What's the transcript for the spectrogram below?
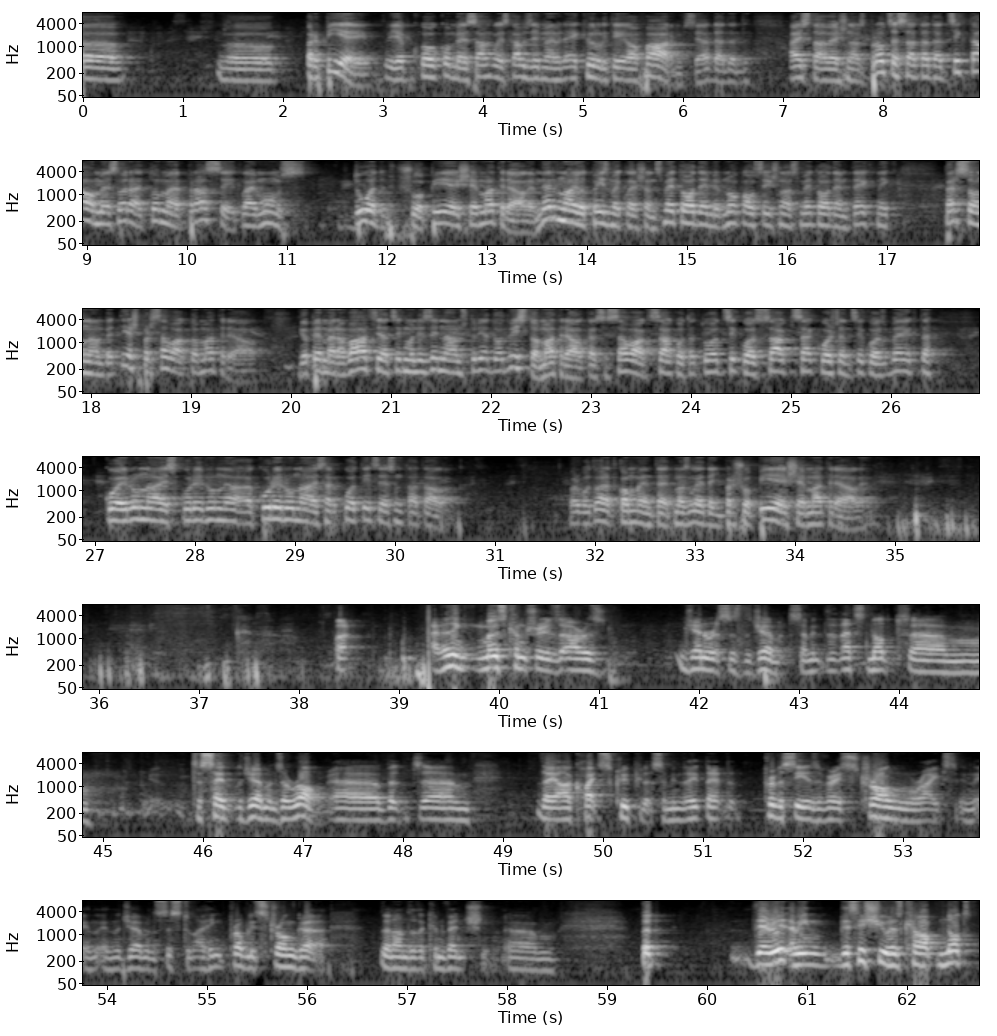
par pieeju, jeb ko, ko mēs angliski apzīmējam equality of arms, ja, tātad aizstāvēšanās procesā, tātad cik tālu mēs varētu tomēr prasīt, lai mums dod šo pieeju šiem materiāliem. Nerunājot par izmeklēšanas metodēm, ir noklausīšanās metodēm, tehniku, personām, bet tieši par savākto materiālu. Jo, piemēram, Vācijā, cik man ir zināms, tur iedod visu to materiālu, kas ir savākts, sākot ar to, cikos sākt sekošana, cikos beigta, ko ir runājis, kur ir, runā, kur ir runājis, ar ko ticies un tā tālāk. Varbūt varat komentēt mazliet par šo pieeju šiem materiāliem. But I don't think most countries are as generous as the Germans. I mean, that's not um, to say that the Germans are wrong, uh, but um, they are quite scrupulous. I mean, they, they, privacy is a very strong right in, in, in, the German system. I think probably stronger than under the convention. Um, but there is, I mean, this issue has come up not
